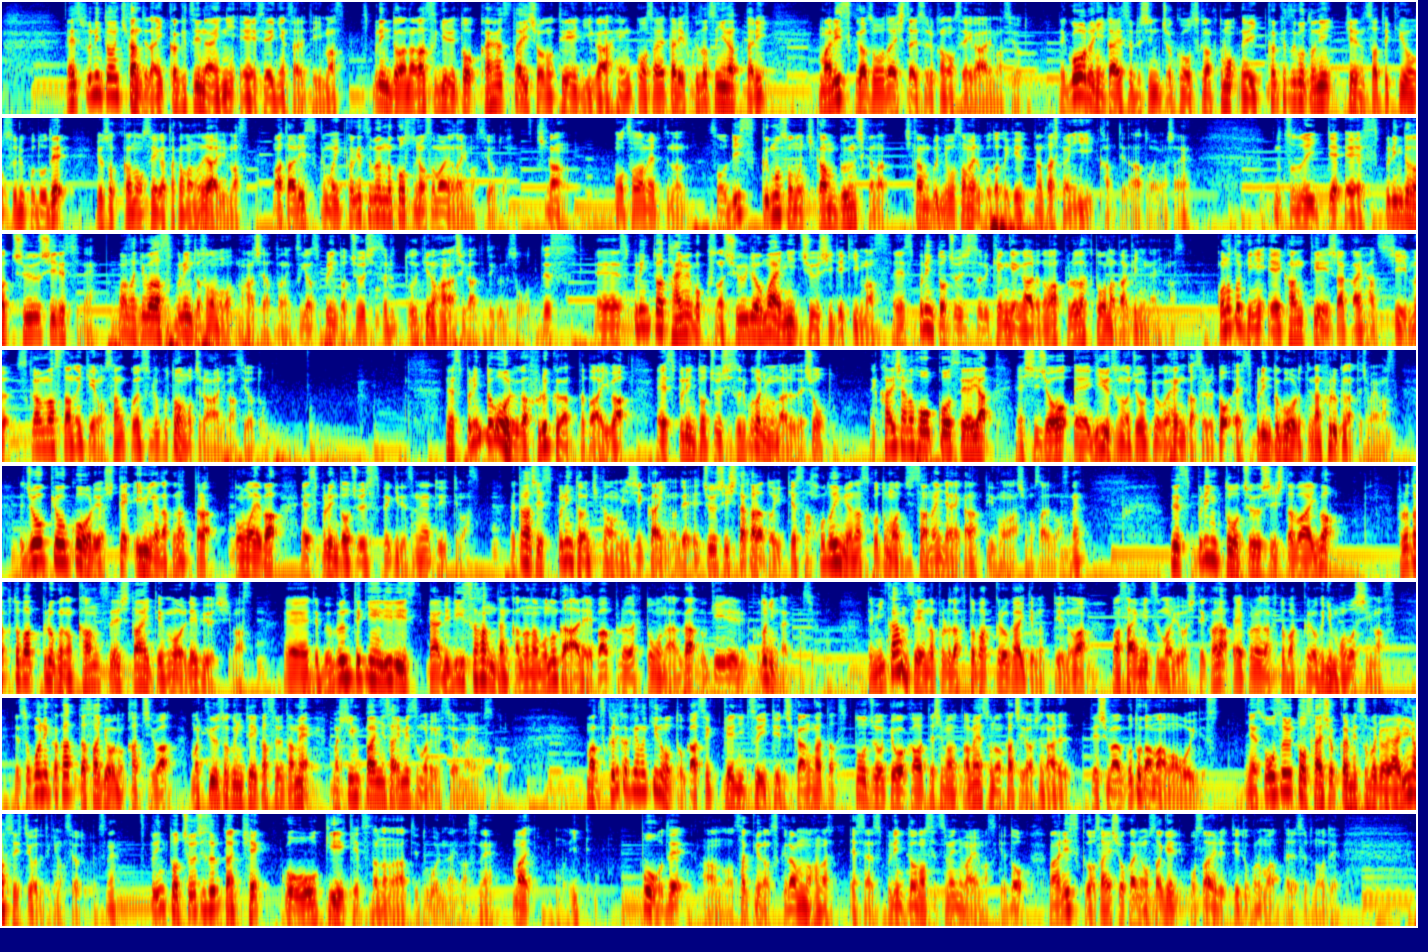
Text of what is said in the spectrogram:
スプリントの期間というのは1ヶ月以内に制限されています。スプリントが長すぎると、開発対象の定義が変更されたり、複雑になったり、まあ、リスクが増大したりする可能性がありますよと。でゴールに対する進捗を少なくとも1ヶ月ごとに検査適用することで予測可能性が高まるのであります。またリスクも1ヶ月分のコストに収まるようになりますよと。期間を定めるというのは、そのリスクもその期間分しかな、期間分に収めることができるというのは確かにいい観点だなと思いましたね。続いて、えー、スプリントの中止ですね。まあ、先ほどはスプリントそのものの話だったので、次はスプリントを中止する時の話が出てくるそうです。えー、スプリントはタイムボックスの終了前に中止できます。えー、スプリントを中止する権限があるのはプロダクトオーナーだけになります。この時に、え関係者、開発チーム、スクラムマスターの意見を参考にすることももちろんありますよと。でスプリントゴールが古くなった場合は、えスプリントを中止することにもなるでしょうと。で会社の方向性や市場、え技術の状況が変化すると、えスプリントゴールというのは古くなってしまいます。で状況考慮して意味がなくなったらと思えば、えスプリントを中止すべきですねと言っています。でただし、スプリントの期間は短いので、中止したからといってさほど意味をなすことも実はないんじゃないかなっていう話もされてますね。で、スプリントを中止した場合は、プロダクトバックログの完成したアイテムをレビューします。えー、で部分的にリリースリリース判断可能なものがあれば、プロダクトオーナーが受け入れることになりますよ。で未完成のプロダクトバックログアイテムっていうのは、まあ、再見積もりをしてから、え、プロダクトバックログに戻します。でそこにかかった作業の価値は、まあ、急速に低下するため、まあ、頻繁に再見積もりが必要になりますと。まあ、作りかけの機能とか設計について時間が経つと状況が変わってしまうため、その価値が失われてしまうことがまあまあ多いです。ね、そうすると最初から見積もりをやり直す必要が出てきますよということですね。スプリントを中止するというのは結構大きい決断だなというところになりますね。まあ、一方であのさっきのスクラムの話ですね、スプリントの説明にもありますけど、まあ、リスクを最初からに抑え抑えるっていうところもあったりするので、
